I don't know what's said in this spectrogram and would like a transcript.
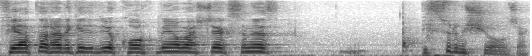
Fiyatlar hareket ediyor. Korkmaya başlayacaksınız. Bir sürü bir şey olacak.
